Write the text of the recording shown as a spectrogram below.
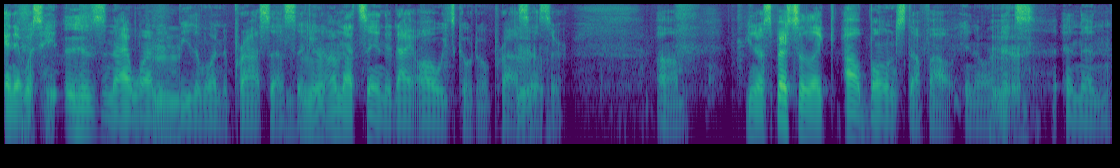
and it was his, and I wanted Mm-hmm. to be the one to process it. You know, I'm not saying that I always go to a processor. Um, you know, especially like I'll bone stuff out. You know, and that's and then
